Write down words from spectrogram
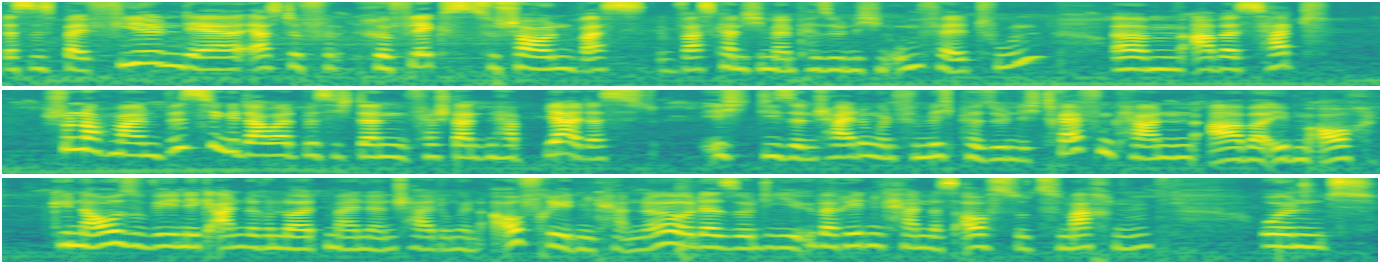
das ist bei vielen der erste Reflex zu schauen, was, was kann ich in meinem persönlichen Umfeld tun. Ähm, aber es hat schon noch mal ein bisschen gedauert, bis ich dann verstanden habe, ja, dass ich diese Entscheidungen für mich persönlich treffen kann, aber eben auch genauso wenig anderen Leuten meine Entscheidungen aufreden kann ne? oder so die überreden kann, das auch so zu machen. Und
